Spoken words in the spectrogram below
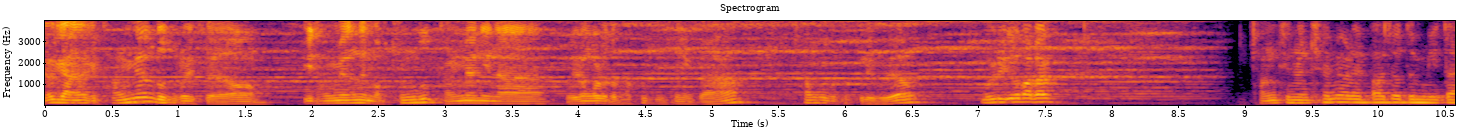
여기 안에 이렇게 당면도 들어있어요. 이 당면은 막 중국 당면이나 뭐 이런 걸로도 바꿀 수 있으니까 참고 부탁드리고요. 물 이거 봐라. 당신은 최면에 빠져듭니다.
